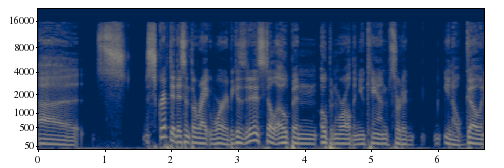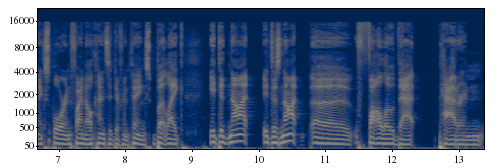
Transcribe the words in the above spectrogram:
uh scripted isn't the right word because it is still open open world and you can sort of you know go and explore and find all kinds of different things but like it did not it does not uh follow that pattern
